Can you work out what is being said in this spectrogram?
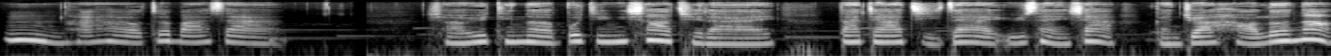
嗯，还好有这把伞。小玉听了不禁笑起来。大家挤在雨伞下，感觉好热闹，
